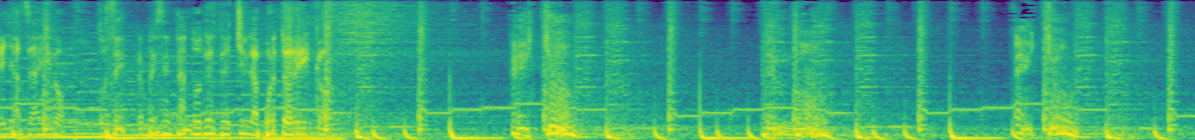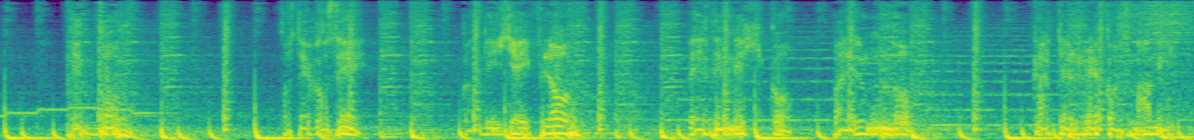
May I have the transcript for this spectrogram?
mente ya se ha ido. José, representando desde Chile a Puerto Rico. Dembow. Hey Joe. Dembow. José José con DJ Flow desde México para el mundo. Cartel Records, mami.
